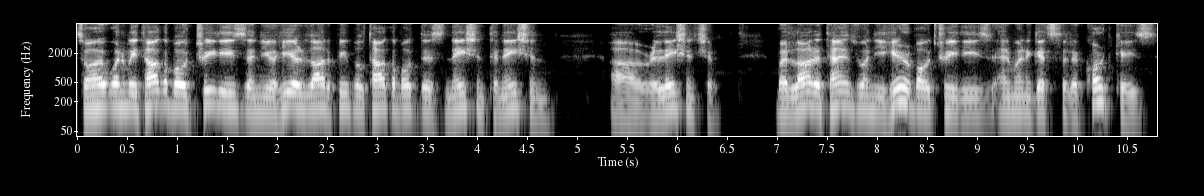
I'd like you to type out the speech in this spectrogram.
So when we talk about treaties, and you hear a lot of people talk about this nation-to-nation uh, relationship, but a lot of times when you hear about treaties and when it gets to the court case,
